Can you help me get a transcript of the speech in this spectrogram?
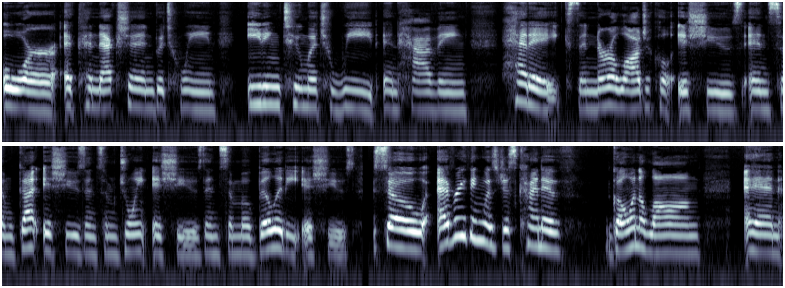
or a connection between eating too much wheat and having headaches and neurological issues and some gut issues and some joint issues and some mobility issues. So everything was just kind of going along and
